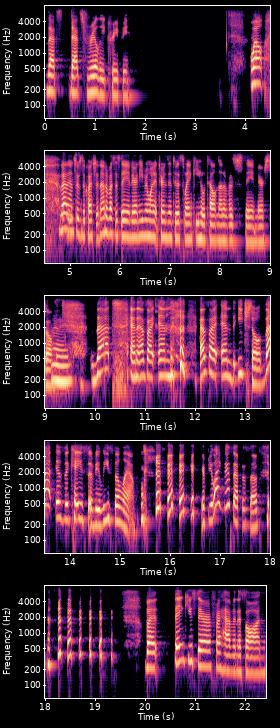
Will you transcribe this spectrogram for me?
That's that's really creepy well, that answers the question. None of us are staying there, and even when it turns into a swanky hotel, none of us are staying there. So right. that, and as I end, as I end each show, that is the case of Elisa Lam. if you like this episode, but thank you, Sarah, for having us on.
